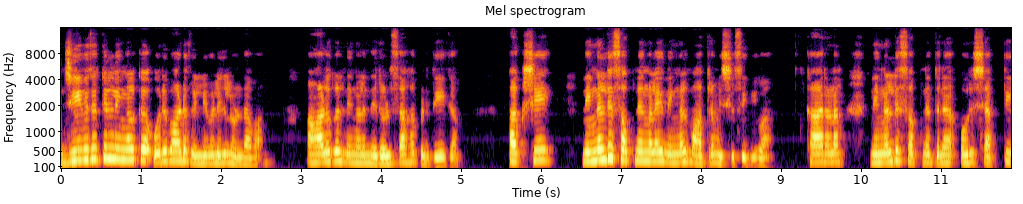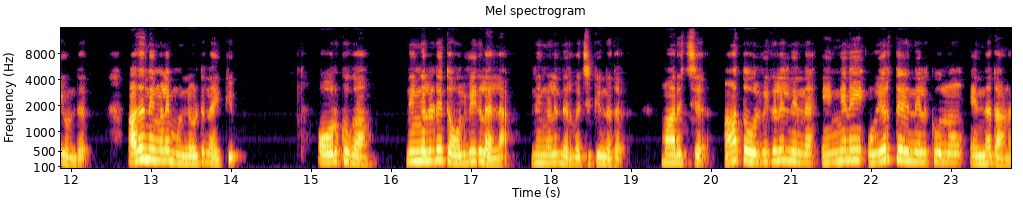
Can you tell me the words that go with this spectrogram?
ജീവിതത്തിൽ നിങ്ങൾക്ക് ഒരുപാട് വെല്ലുവിളികൾ ഉണ്ടാവാം. ആളുകൾ നിങ്ങളെ നിരുത്സാഹപ്പെടുത്തിയേക്കാം. പക്ഷേ നിങ്ങളുടെ സ്വപ്നങ്ങളെ നിങ്ങൾ മാത്രം വിശ്വസിക്കുക. കാരണം നിങ്ങളുടെ സ്വപ്നത്തിന് ഒരു ശക്തിയുണ്ട്. അത് നിങ്ങളെ മുന്നോട്ട് നയിക്കും. ഓർക്കുക നിങ്ങളുടെ തോൽവികളല്ല നിങ്ങൾ നിർവചിക്കുന്നത്. മറിച്ച് ആ തോൽവികളിൽ നിന്ന് എങ്ങനെ ഉയർത്തെഴുന്നേൽക്കുന്നു എന്നതാണ്.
